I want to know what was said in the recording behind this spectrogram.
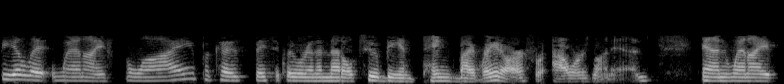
feel it when I fly because basically we're in a metal tube being pinged by radar for hours on end. And when I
